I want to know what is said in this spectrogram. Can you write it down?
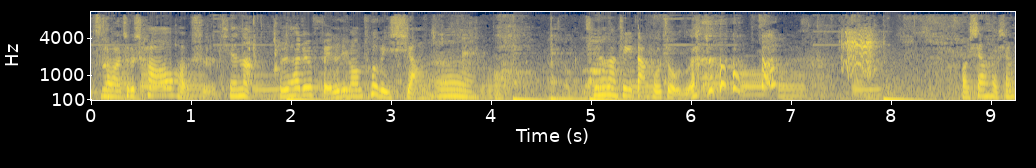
子。哇，这个超好吃！天哪，我觉得它这个肥的地方特别香。嗯。天哪，这一大口肘子，好香，好香。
